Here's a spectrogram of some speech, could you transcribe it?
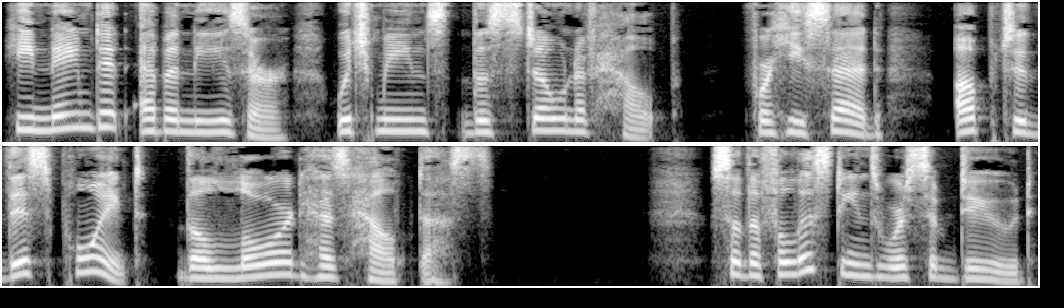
He named it Ebenezer, which means the stone of help, for he said, Up to this point the Lord has helped us. So the Philistines were subdued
